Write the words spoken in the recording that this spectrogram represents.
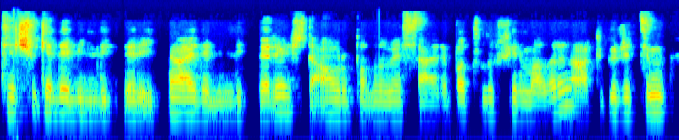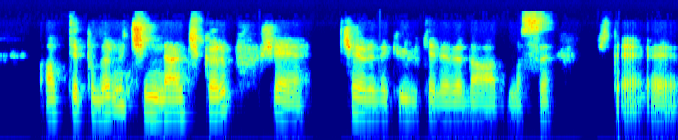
teşvik edebildikleri, ikna edebildikleri işte Avrupalı vesaire batılı firmaların artık üretim altyapılarını Çin'den çıkarıp şeye çevredeki ülkelere dağıtması. İşte e,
